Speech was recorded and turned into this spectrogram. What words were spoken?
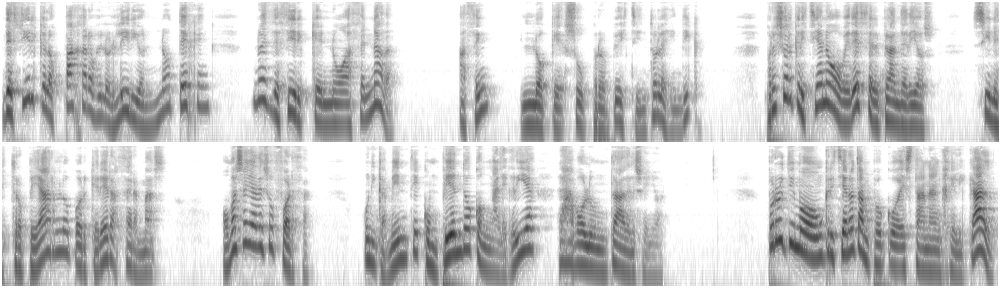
decir que los pájaros y los lirios no tejen, no es decir que no hacen nada. Hacen lo que su propio instinto les indica. Por eso el cristiano obedece el plan de Dios, sin estropearlo por querer hacer más, o más allá de su fuerza, únicamente cumpliendo con alegría la voluntad del Señor. Por último, un cristiano tampoco es tan angelical,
